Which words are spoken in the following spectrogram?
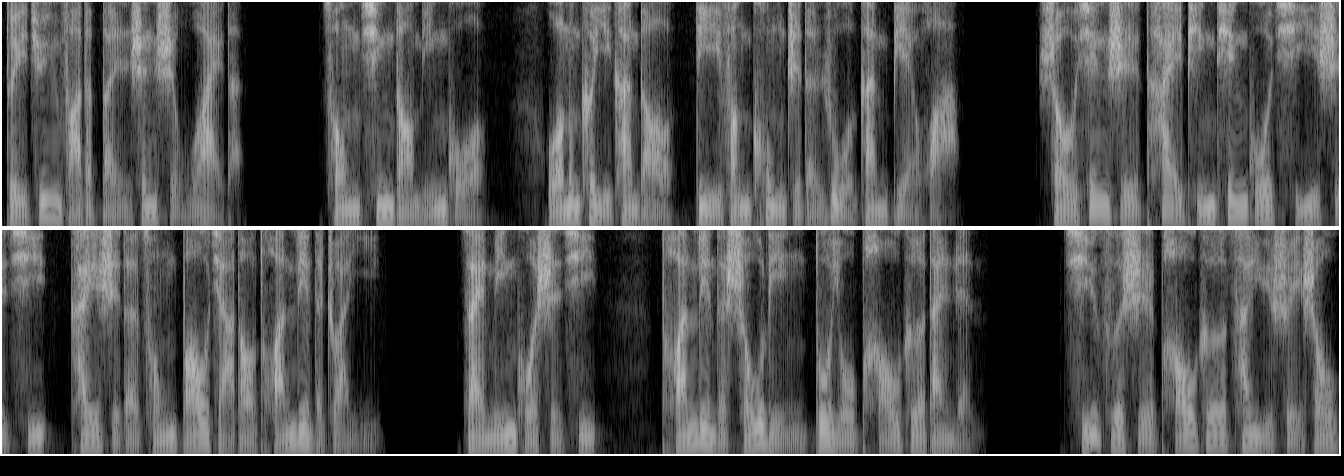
对军阀的本身是无碍的。从清到民国。我们可以看到地方控制的若干变化。首先是太平天国起义时期开始的从保甲到团练的转移。在民国时期，团练的首领多由袍哥担任。其次是袍哥参与税收。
